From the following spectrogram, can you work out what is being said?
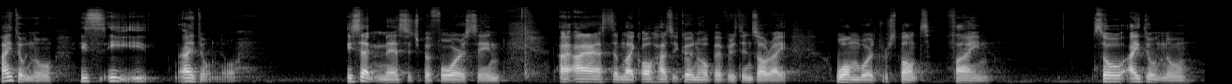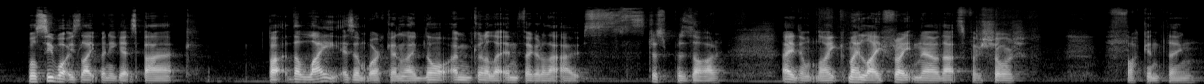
I don't know. He's he, he I don't know he sent a message before saying, I, I asked him, like, oh, how's it going? Hope everything's all right. One word response, fine. So I don't know. We'll see what he's like when he gets back. But the light isn't working. I'm not, I'm to let him figure that out. It's just bizarre. I don't like my life right now, that's for sure. Fucking thing.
